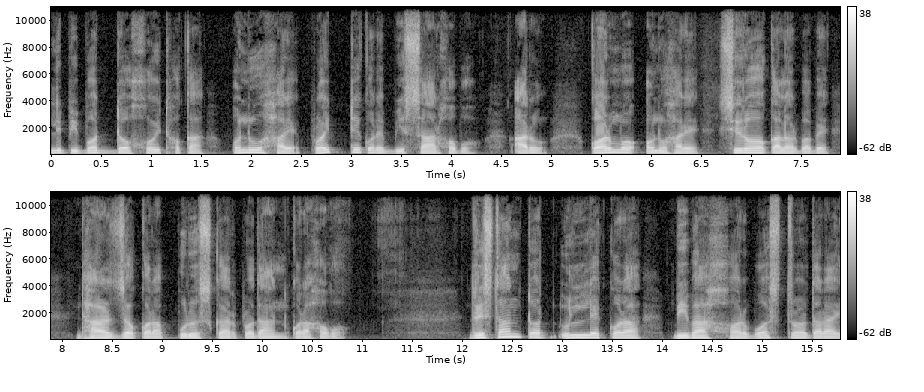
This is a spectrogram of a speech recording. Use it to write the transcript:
লিপিবদ্ধ হৈ থকা অনুসাৰে প্ৰত্যেকৰে বিচাৰ হ'ব আৰু কৰ্ম অনুসাৰে চিৰকালৰ বাবে ধাৰ্য কৰা পুৰস্কাৰ প্ৰদান কৰা হ'ব। দৃষ্টান্তত উল্লেখ কৰা বিবাহৰ বস্ত্ৰৰ দ্বাৰাই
